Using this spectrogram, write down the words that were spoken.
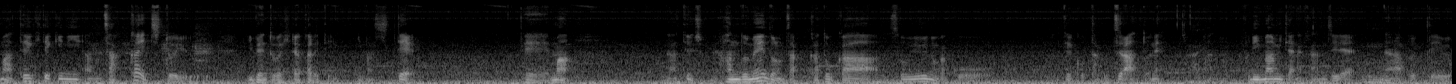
まあ、定期的にあの雑貨市というイベントが開かれていまして、えーまあなんて言うんでしょうねハンドメイドの雑貨とかそういうのがこう結構たずらっとね、はい。あのフリマみたいな感じで並ぶっていう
